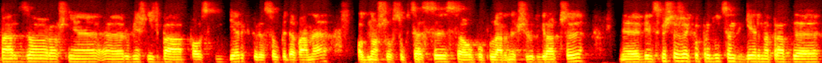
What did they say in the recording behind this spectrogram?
Bardzo rośnie również liczba polskich gier, które są wydawane, odnoszą sukcesy, są popularne wśród graczy. Więc myślę, że jako producent gier naprawdę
